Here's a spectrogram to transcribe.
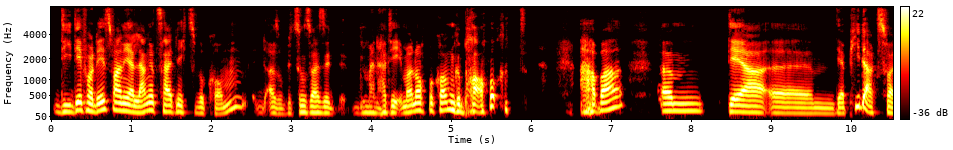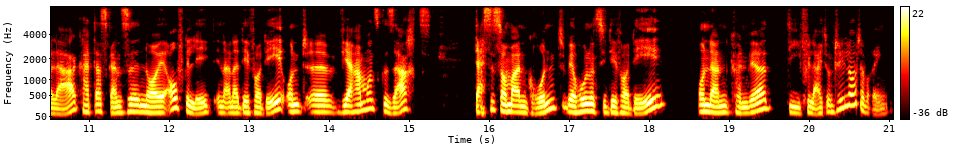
die DVDs waren ja lange Zeit nicht zu bekommen, also beziehungsweise man hat die immer noch bekommen, gebraucht. Aber ähm, der ähm, der Pidax Verlag hat das Ganze neu aufgelegt in einer DVD und äh, wir haben uns gesagt, das ist doch mal ein Grund, wir holen uns die DVD und dann können wir die vielleicht unter die Leute bringen.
